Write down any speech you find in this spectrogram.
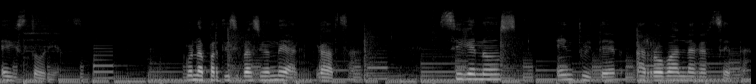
e historias, con la participación de Garza. Síguenos en Twitter, arroba la Garceta.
